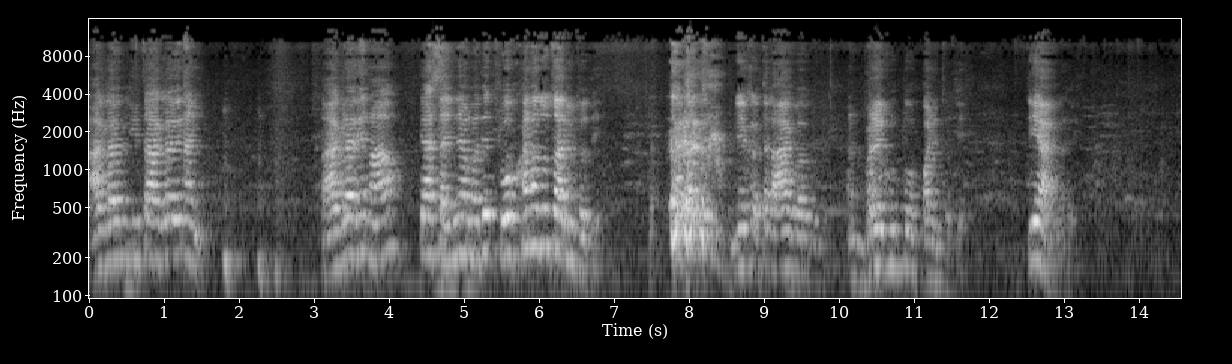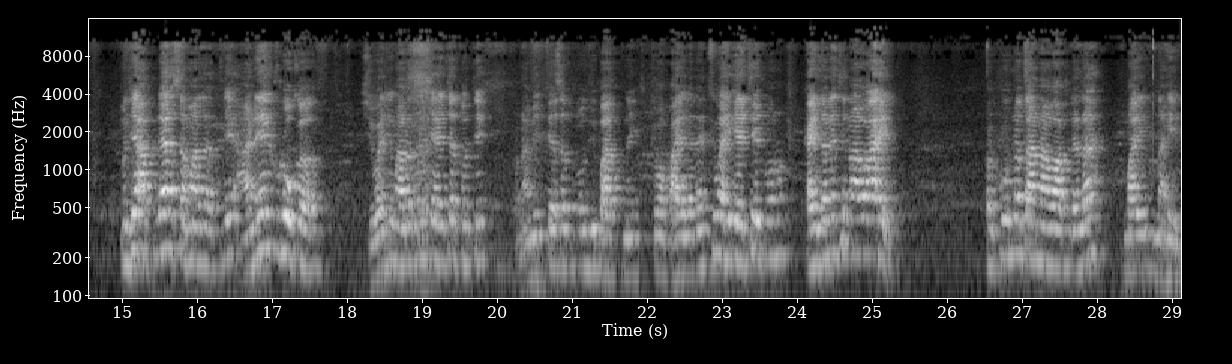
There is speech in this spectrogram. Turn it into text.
आग लावी म्हणजे इथं आगलावे नाही. आगलावे नाव त्या सैन्यामध्ये तोफखाना जो चालवित होते. त्याला आग लावत आणि भडेकून तोफ पाडित होते. ते आग म्हणजे आपल्या समाजातले अनेक लोक शिवाजी महाराजांच्या ह्याच्यात होते पण आम्ही इतिहासात नोंदी पाहत नाही किंवा पाहिल्या नाही किंवा हे याचे आहेत म्हणून काही जणांचे नाव आहेत. पण पूर्णतः नाव आपल्याला माहीत नाहीत.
